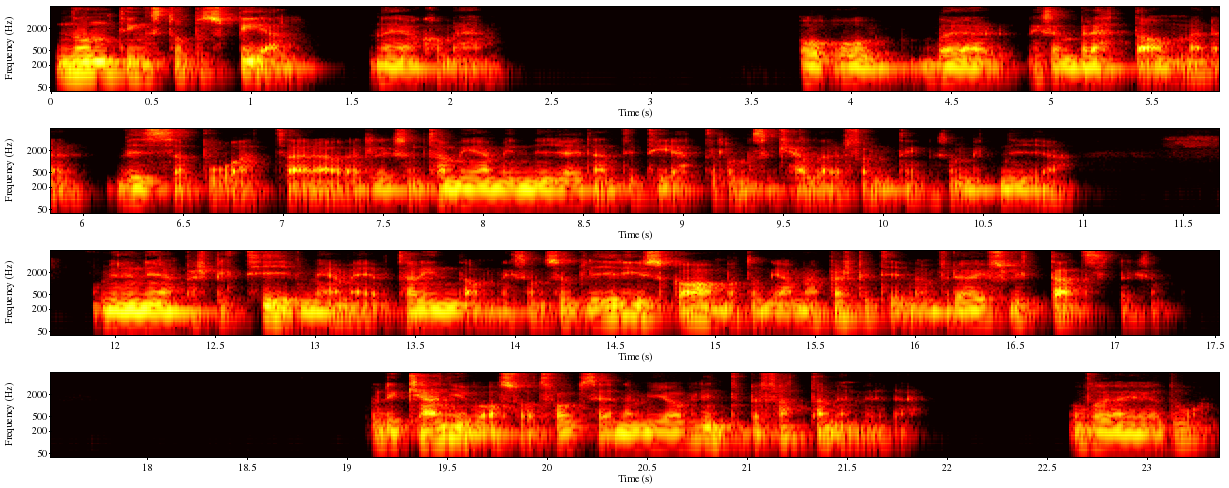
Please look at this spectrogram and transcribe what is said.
någonting står på spel när jag kommer hem och, och börjar liksom berätta om eller visa på att så här, eller liksom ta med min nya identitet eller vad man ska kalla det för någonting. Liksom mitt nya mina nya perspektiv med mig och tar in dem liksom, så blir det ju skav mot de gamla perspektiven för det har ju flyttats. Liksom. Och det kan ju vara så att folk säger nej men jag vill inte befatta mig med det där. Och vad gör jag då?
